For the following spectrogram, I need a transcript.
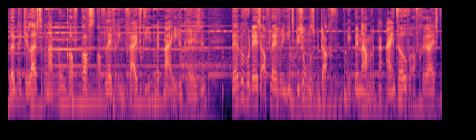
Leuk dat je luistert naar Concaf Kast aflevering 15 met mij, Luc Hezen. We hebben voor deze aflevering iets bijzonders bedacht. Ik ben namelijk naar Eindhoven afgereisd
